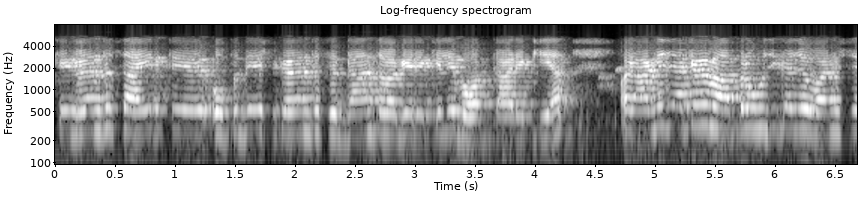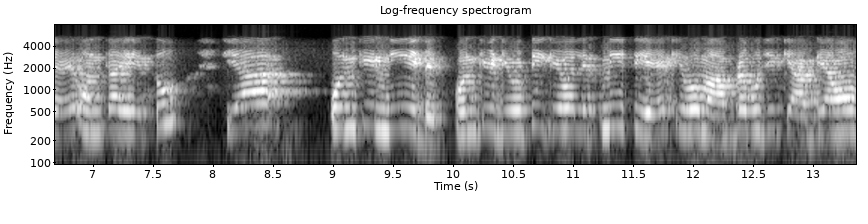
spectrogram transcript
के ग्रंथ साहित्य, उपदेश, ग्रंथ, सिद्धांत वगैरह के लिए बहुत कार्य किया। और आगे जाके भी महाप्रभु जी का जो वंश है, उनका हेतु या उनकी नीड, उनकी ड्यूटी केवल इतनी सी है कि वो महाप्रभु जी की आज्ञाओं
